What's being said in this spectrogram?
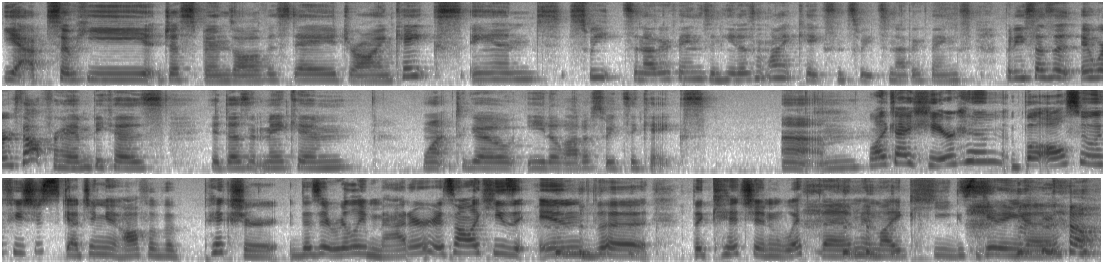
yeah, so he just spends all of his day drawing cakes and sweets and other things and he doesn't like cakes and sweets and other things. But he says it works out for him because it doesn't make him want to go eat a lot of sweets and cakes. Um Like I hear him, but also if he's just sketching it off of a picture, does it really matter? It's not like he's in the the kitchen with them and like he's getting a no,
